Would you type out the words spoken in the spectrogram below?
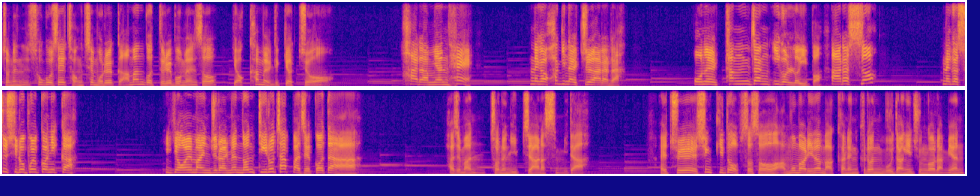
저는 속옷에 정체 모를 까만 것들을 보면서 역함을 느꼈죠. 하라면 해. 내가 확인할 줄 알아라. 오늘 당장 이걸로 입어. 알았어? 내가 수시로 볼 거니까. 이게 얼마인 줄 알면 넌 뒤로 자빠질 거다. 하지만 저는 입지 않았습니다. 애초에 신기도 없어서 아무 말이나 막 하는 그런 무당이 준 거라면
